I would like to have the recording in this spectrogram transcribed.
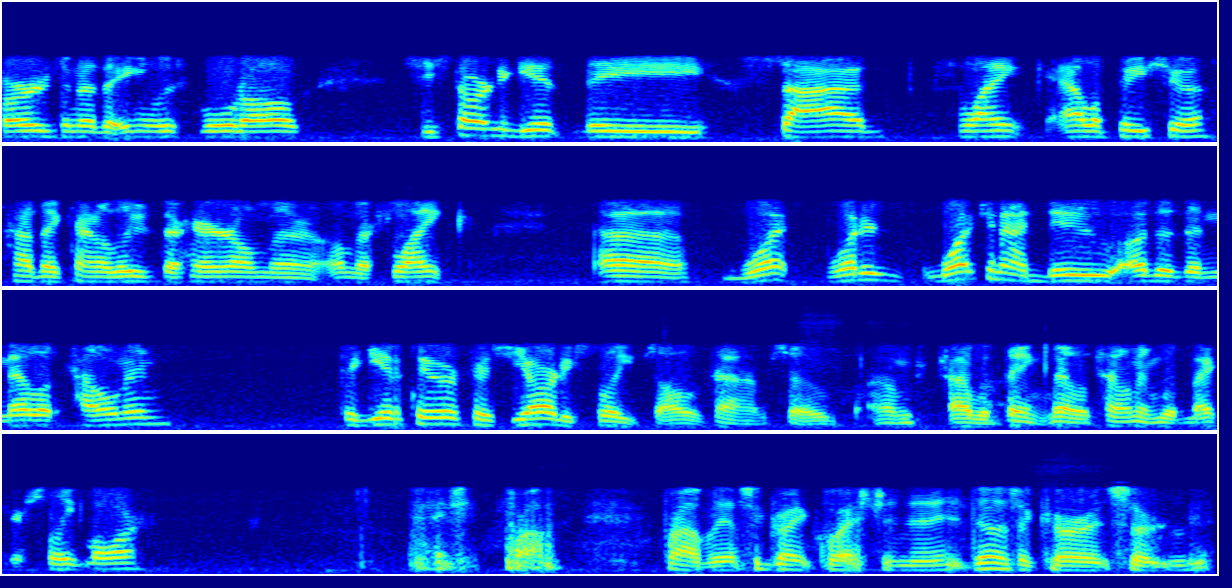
version of the English bulldog. She's starting to get the side flank alopecia, how they kind of lose their hair on the on their flank uh, what what is what can I do other than melatonin to give to her? Because she already sleeps all the time, so um, I would think melatonin would make her sleep more. Probably, probably that's a great question, and it does occur in certain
